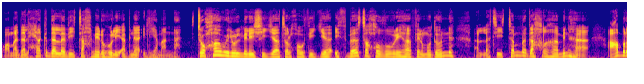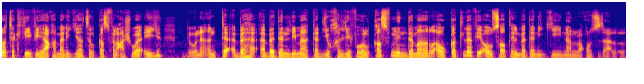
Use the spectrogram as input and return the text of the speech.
ومدى الحقد الذي تحمله لأبناء اليمن. تحاول الميليشيات الحوثية إثبات حضورها في المدن التي تم دحرها منها عبر تكثيفها عمليات القصف العشوائي دون أن تأبه أبدا لما قد يخلفه القصف من دمار أو قتل في أوساط المدنيين العزل.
